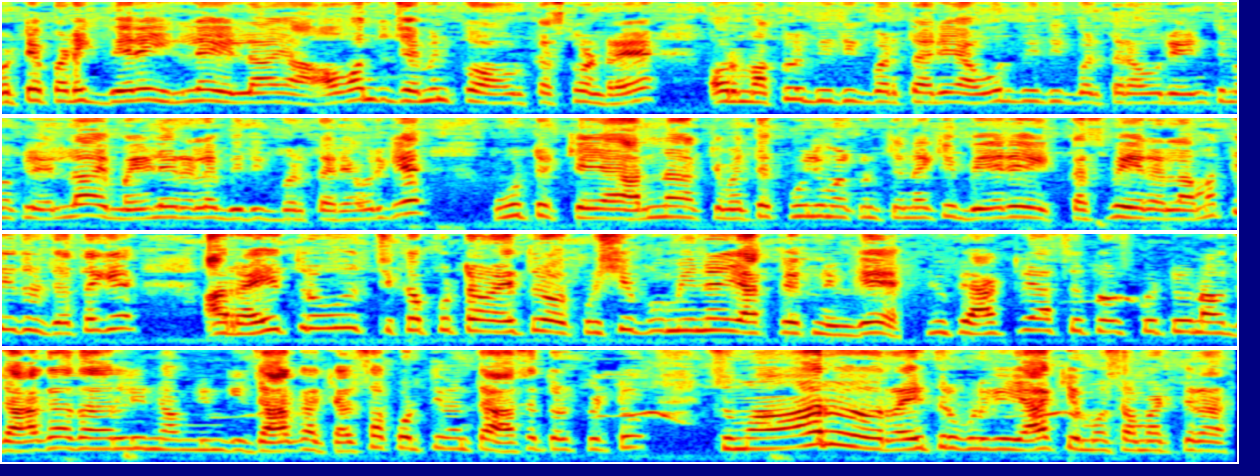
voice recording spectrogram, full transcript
ಹೊಟ್ಟೆ ಪಡೆಗೆ ಬೇರೆ ಇಲ್ಲೇ ಇಲ್ಲ. ಆ ಒಂದು ಜಮೀನ್ ಅವ್ರು ಕಸ್ಕೊಂಡ್ರೆ ಅವ್ರ ಮಕ್ಳು ಬೀದಿಗೆ ಬರ್ತಾರೆ, ಅವ್ರ ಬೀದಿಗೆ ಬರ್ತಾರೆ, ಅವ್ರ ಹೆಂಡತಿ ಮಕ್ಳು, ಎಲ್ಲ ಮಹಿಳೆಯರೆಲ್ಲ ಬೀದಿಗೆ ಬರ್ತಾರೆ. ಅವ್ರಿಗೆ ಊಟಕ್ಕೆ, ಅನ್ನಕ್ಕೆ ಮತ್ತೆ ಕೂಲಿ ಮಾಡ್ಕೊಂಡು ತಿನ್ನಕ್ಕೆ ಬೇರೆ ಕಸಬೆ ಇರಲ್ಲ. ಮತ್ತೆ ಇದ್ರ ಜೊತೆಗೆ ಆ ರೈತರು ಚಿಕ್ಕ ಪುಟ್ಟ ರೈತರು ಕೃಷಿ ಭೂಮಿನೇ ಯಾಕೆ ಬೇಕು ನಿಮ್ಗೆ? ನೀವು ಫ್ಯಾಕ್ಟ್ರಿ ಆಸೆ ತೋರಿಸ್ಬಿಟ್ಟು ನಾವು ಜಾಗದಲ್ಲಿ ನಾವು ನಿಮ್ಗೆ ಜಾಗ, ಕೆಲಸ ಕೊಡ್ತೀವಿ ಅಂತ ಆಸೆ ತೋರಿಸ್ಬಿಟ್ಟು ಸುಮಾರು ರೈತರುಗಳಿಗೆ ಯಾಕೆ ಮೋಸ ಮಾಡ್ತೀರಾ?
